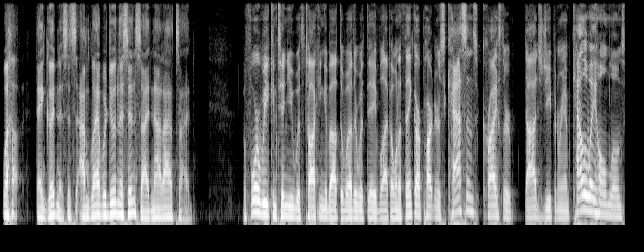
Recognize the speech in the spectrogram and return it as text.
well, thank goodness. It's. I'm glad we're doing this inside, not outside. Before we continue with talking about the weather with Dave Leip, I want to thank our partners Cassens, Chrysler, Dodge, Jeep, and Ram, Callaway Home Loans,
